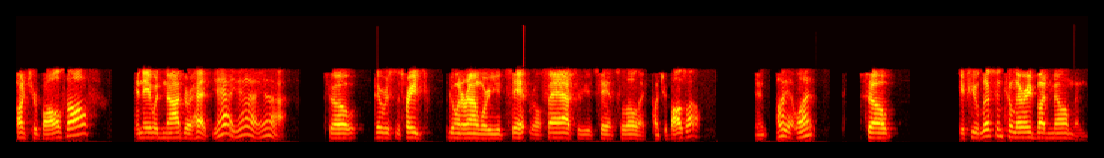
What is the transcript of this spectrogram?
punch your balls off, and they would nod their head. Yeah, yeah, yeah. So there was this phrase going around where you'd say it real fast or you'd say it slow, like punch your balls off. And oh yeah, what? So if you listen to Larry Bud Melman,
